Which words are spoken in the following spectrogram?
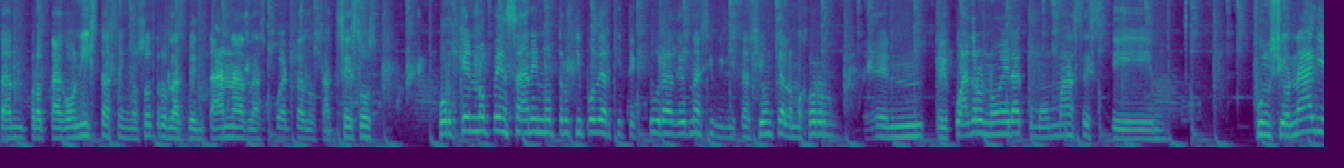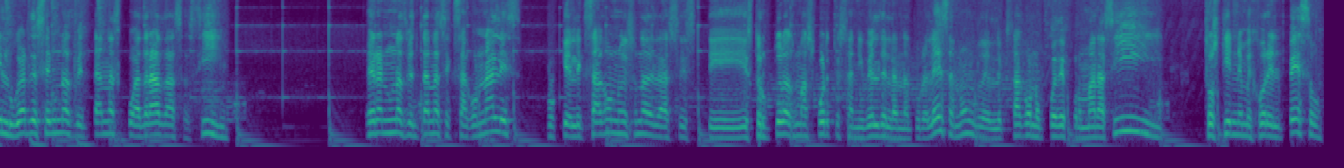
tan protagonistas en nosotros, las ventanas, las puertas, los accesos, ¿por qué no pensar en otro tipo de arquitectura de una civilización que a lo mejor el cuadro no era como más este funcional y en lugar de ser unas ventanas cuadradas así, eran unas ventanas hexagonales, porque el hexágono es una de las este, estructuras más fuertes a nivel de la naturaleza, ¿no? El hexágono puede formar así sostiene mejor el peso.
